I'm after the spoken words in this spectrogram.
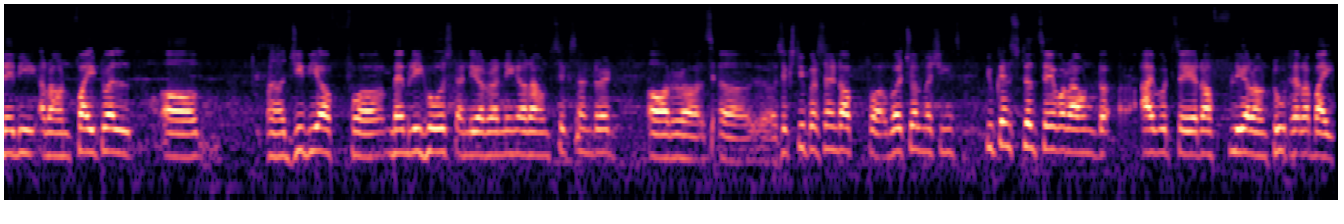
maybe around 512 uh, uh, GB of uh, memory host and you're running around 600 or 60% uh, of virtual machines, you can still save around, I would say, roughly around 2 terabyte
